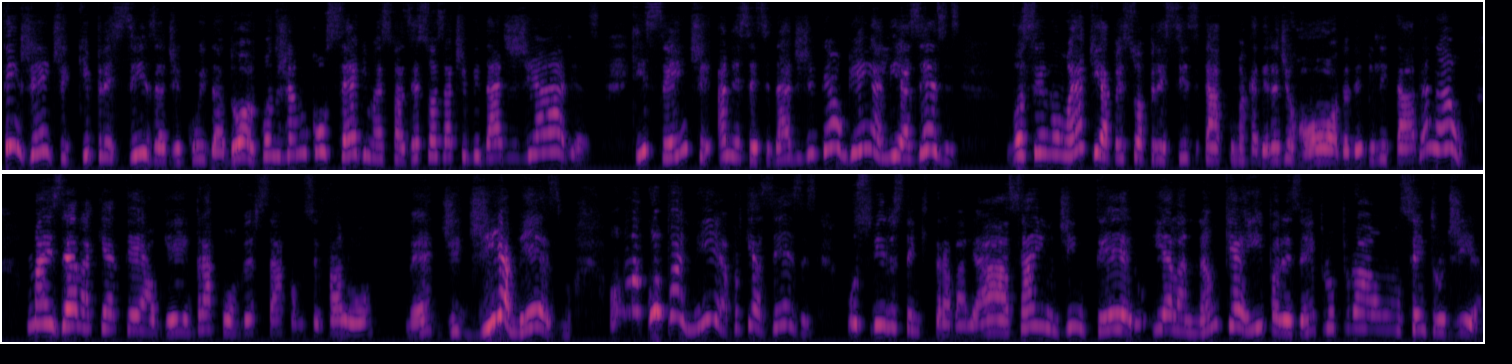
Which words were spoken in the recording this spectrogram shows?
tem gente que precisa de cuidador quando já não consegue mais fazer suas atividades diárias e sente a necessidade de ter alguém ali. Às vezes, você não é que a pessoa precise estar com uma cadeira de roda, debilitada, não. Mas ela quer ter alguém para conversar, como você falou, né? De dia mesmo, uma companhia, porque às vezes os filhos têm que trabalhar, saem um dia inteiro e ela não quer ir, por exemplo, para um centro-dia.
